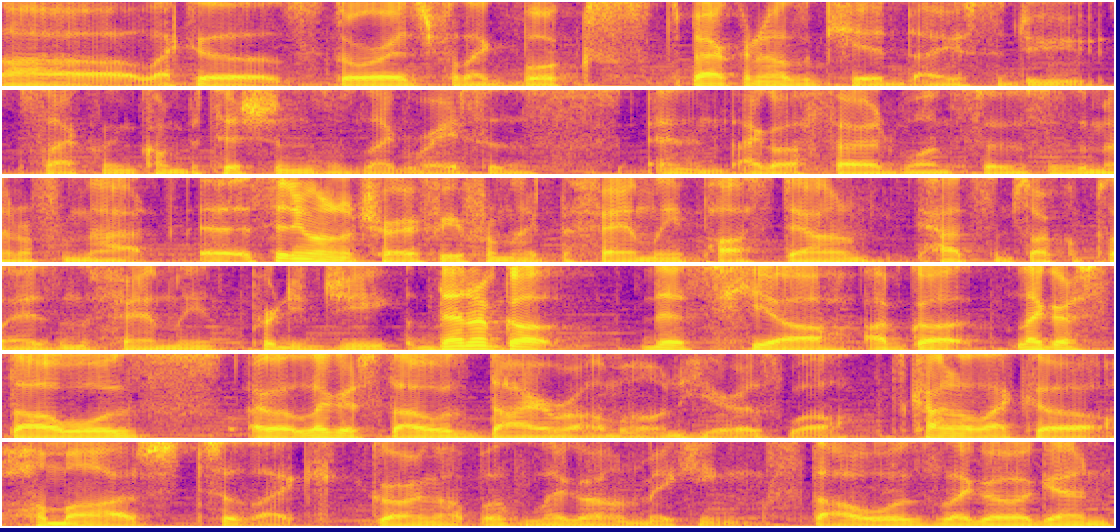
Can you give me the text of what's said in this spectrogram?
uh, like a storage for like books. It's back when I was a kid. I used to do cycling competitions as like races, and I got third one. So this is the medal from that. Uh, sitting on a trophy from like the family passed down. Had some soccer players in the family. Pretty G. Then I've got this here. I've got Lego Star Wars. I got Lego Star Wars diorama on here as well. It's kind of like a homage to like growing up with Lego and making Star Wars Lego again.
